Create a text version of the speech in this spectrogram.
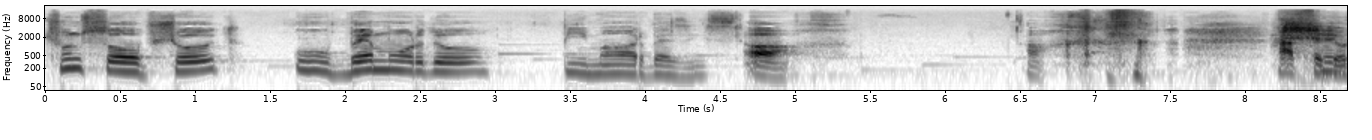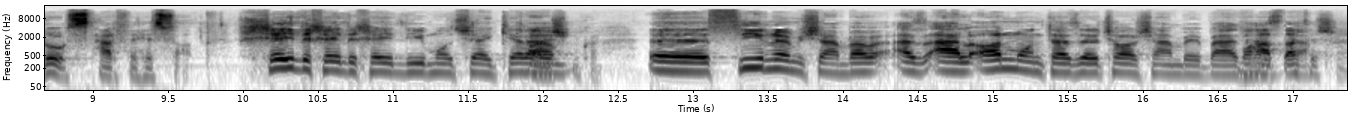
چون صبح شد او بمرد و بیمار بزیست. آخ. آخ. حرف درست حرف حساب. خیلی خیلی خیلی متشکرم. سیر نمیشم و از الان منتظر چهارشنبه بعد محبت شما.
